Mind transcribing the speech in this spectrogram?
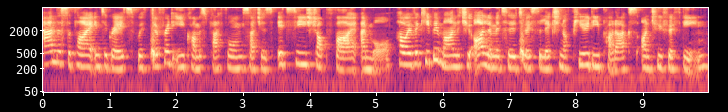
And the supplier integrates with different e-commerce platforms such as Etsy, Shopify, and more. However, keep in mind that you are limited to a selection of POD products on 215.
